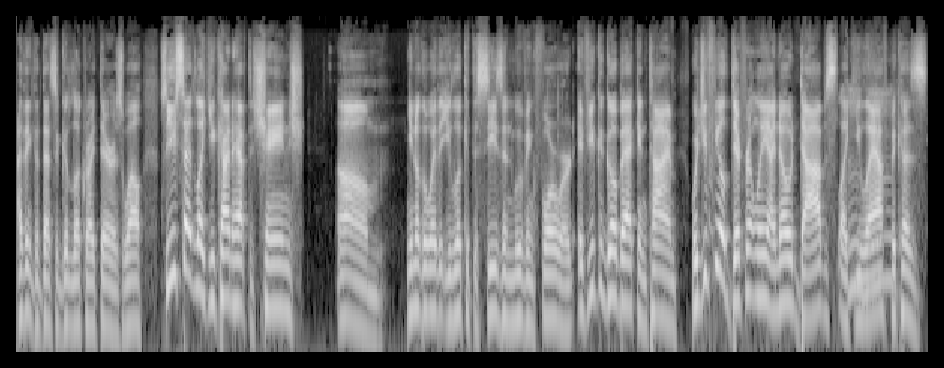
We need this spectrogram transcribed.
I think that that's a good look right there as well. So you said like you kind of have to change, um, you know, the way that you look at the season moving forward. If you could go back in time, would you feel differently? I know Dobbs, like you laugh because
